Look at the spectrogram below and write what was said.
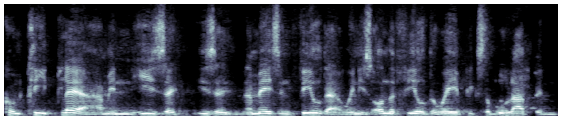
complete player. I mean, he's a he's an amazing fielder. When he's on the field, the way he picks the ball up and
